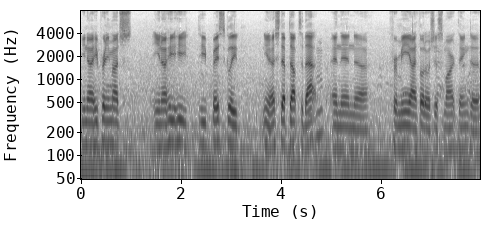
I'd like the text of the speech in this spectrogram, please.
you know he pretty much, you know he he, he basically, you know stepped up to that, and then uh, for me, I thought it was just smart thing to,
